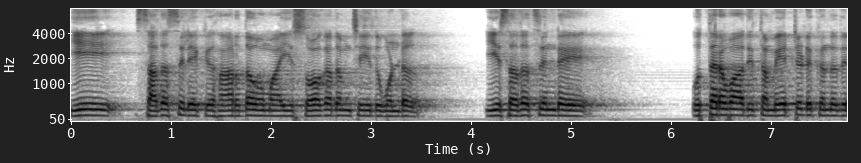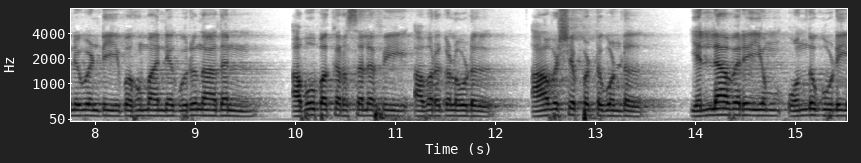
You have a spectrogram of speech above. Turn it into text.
ഈ സദസ്സിലേക്ക് ഹാർദവുമായി സ്വാഗതം ചെയ്തുകൊണ്ട് ഈ സദസ്സിന്റെ ഉത്തരവാദിത്തം ഏറ്റെടുക്കുന്നതിന് വേണ്ടി ബഹുമാന്യ ഗുരുനാഥൻ അബൂബക്കർ സലഫി അവറുകളോട് ആവശ്യപ്പെട്ടുകൊണ്ട് എല്ലാവരെയും ഒന്നുകൂടി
